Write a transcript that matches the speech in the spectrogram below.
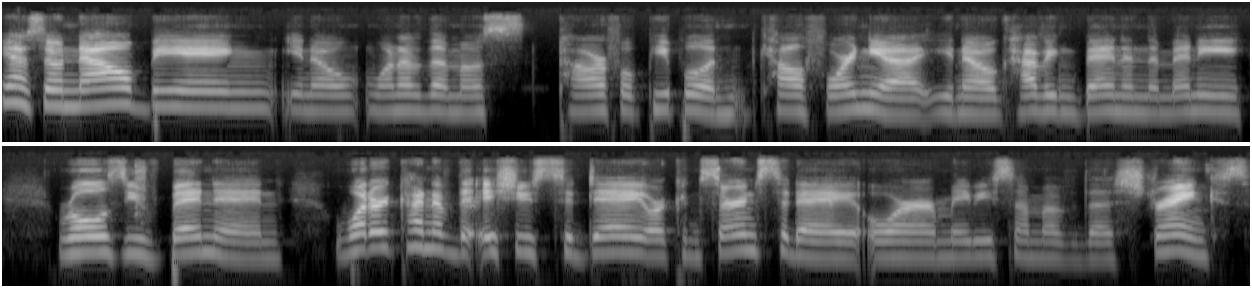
yeah. So now being, you know, one of the most powerful people in California, you know, having been in the many roles you've been in, what are kind of the issues today or concerns today, or maybe some of the strengths,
